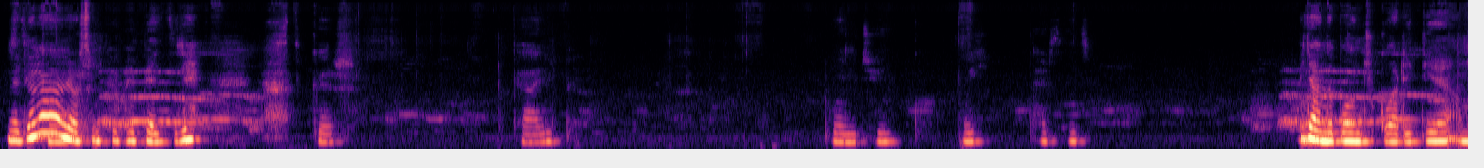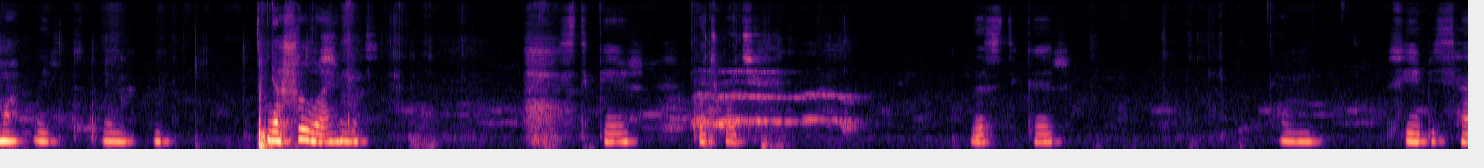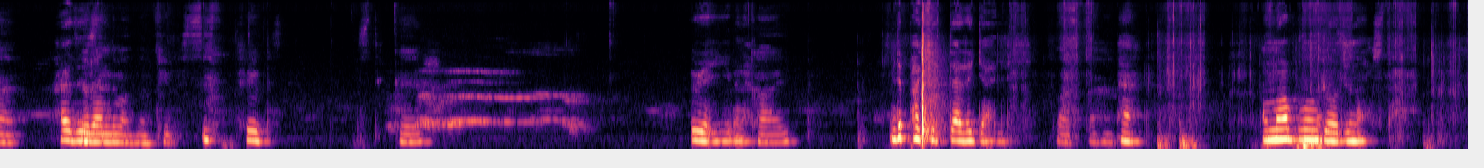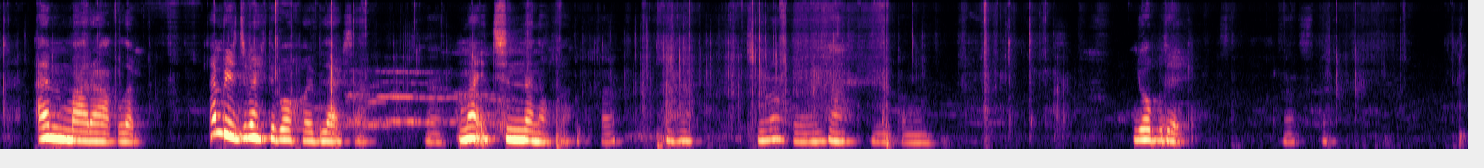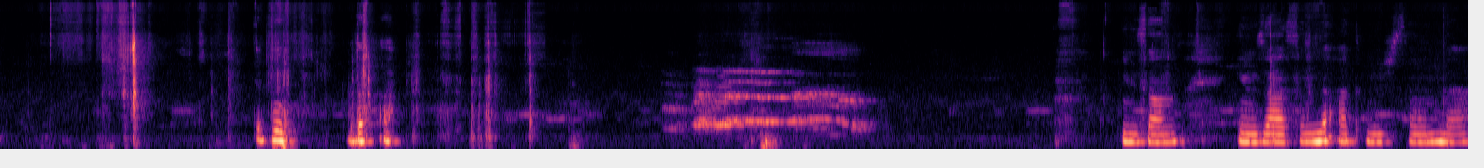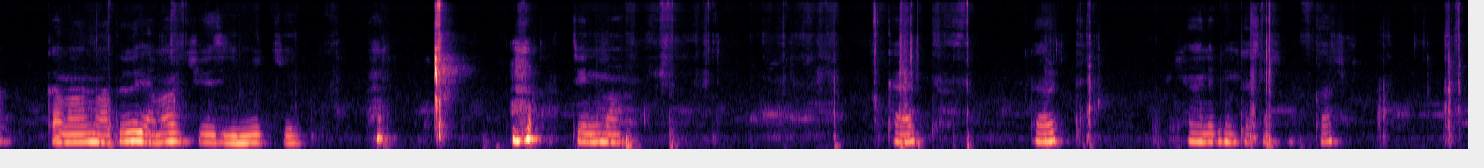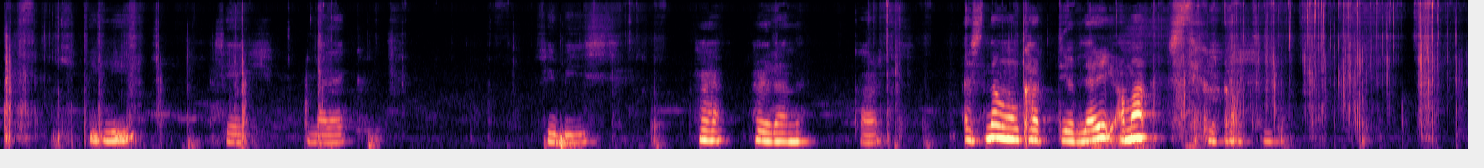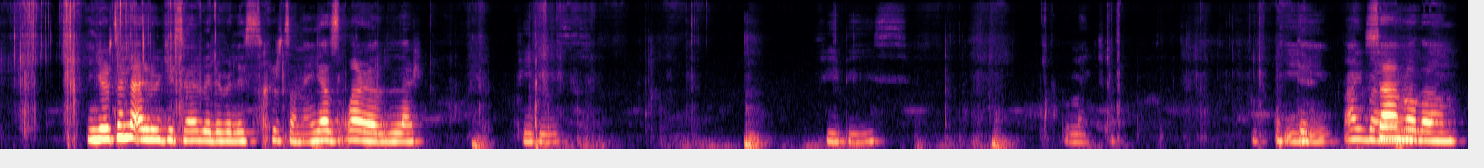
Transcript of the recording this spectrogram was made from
Neden alıyorsun Pepe Petri? Sticker. Kalp. Boncuk. Uy. Tersine. Bir tane de boncuk var idi ama Uy. Tutun. yaşıl var. idi. Sticker. Poç poç. The sticker. Phoebus. Ha. Hadi. Öğrendim adını Phoebus. Phoebus. sticker. Üreyi. Kalp. Şimdi paketlere geldik. Pasta. Ha. Hə. Onlar bunu gördün olsun. En maraqlı. En birinci məktubu oxuya bilərsən. Ha. Ama içindən oxu. İçine koyayım. Ha. Hı, tamam. Yok bu değil. Pasta. Bu. Bu da. Ha. İnsan imzasını atmış sonunda. Kanalın adı Leman 222. Canım o. Kart. Kart. Yani bir mutasyon kart. Bili şey Melek. Fibis. Hı, Öğrendim. Kart. Aslında onu kart diyebiliriz ama sticker kart. Görsen de əlü geçer böyle böyle sıkırsan. Yazıklar öldüler. Fibis. Fibis. Bu mektup. Bitti. Bay bay. Sağ olun.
